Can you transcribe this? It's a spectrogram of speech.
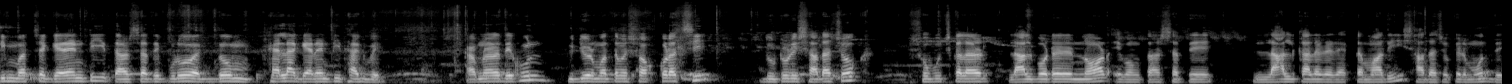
ডিম বাচ্চা গ্যারান্টি তার সাথে পুরো একদম খেলা গ্যারান্টি থাকবে। আপনারা দেখুন, ভিডিওর মাধ্যমে শখ করাচ্ছি, দুটোরই সাদা চোখ, সবুজ কালার লাল বর্ডারের নর এবং তার সাথে লাল কালারের একটা মাদি সাদা চোখের মধ্যে।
